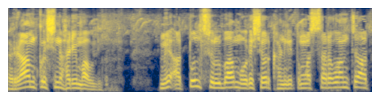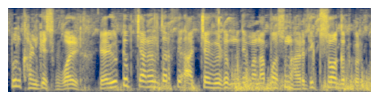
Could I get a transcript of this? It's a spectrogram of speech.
रामकृष्ण हरिमावली मी अतुल सुलभा मोरेश्वर खांडगे. तुम्हा सर्वांचं अतुल खांडगेस वर्ल्ड या यूट्यूब चॅनलतर्फे आजच्या व्हिडिओमध्ये मनापासून हार्दिक स्वागत करतो.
